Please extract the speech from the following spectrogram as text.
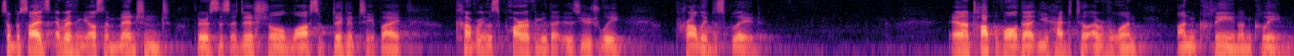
So, besides everything else I mentioned, there's this additional loss of dignity by covering this part of you that is usually proudly displayed. And on top of all that, you had to tell everyone, unclean, unclean.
